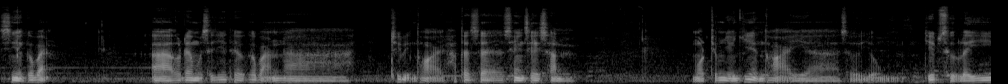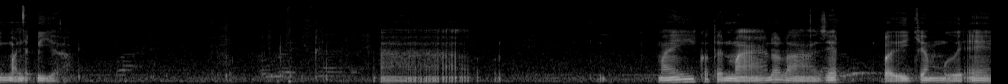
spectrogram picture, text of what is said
Xin chào các bạn. À, Hôm nay mình sẽ giới thiệu các bạn là chiếc điện thoại HTC Sensation Một trong những chiếc điện thoại à, sử dụng chip xử lý mạnh nhất bây giờ. À, Máy có tên mã đó là Z710E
